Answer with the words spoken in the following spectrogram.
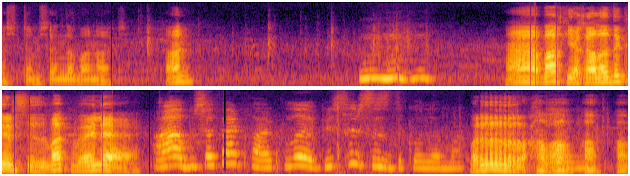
Açtım sen de bana aç. Lan. Ha bak yakaladık hırsızı bak böyle. Aa bu sefer farklı. Biz hırsızdık o zaman. Vırrrr. Hav hav hav hav.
